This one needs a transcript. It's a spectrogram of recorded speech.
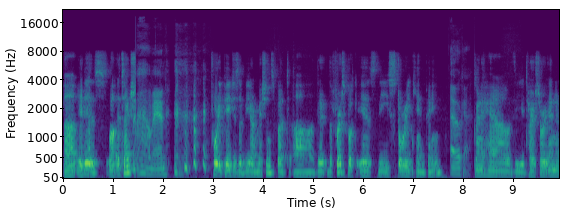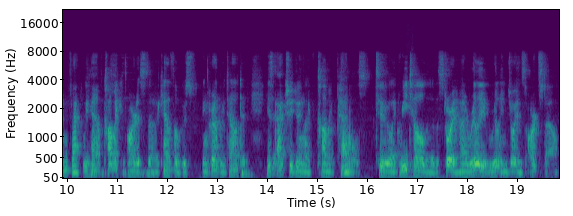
Uh, it is. Well, it's actually. Wow, man. 40 pages of VR missions, but uh, the, the first book is the story campaign. Oh, okay. We're going to have the entire story. And in fact, we have comic artist uh, Kenneth who's incredibly talented. He's actually doing like comic panels to like retell the, the story. And I really, really enjoy his art style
